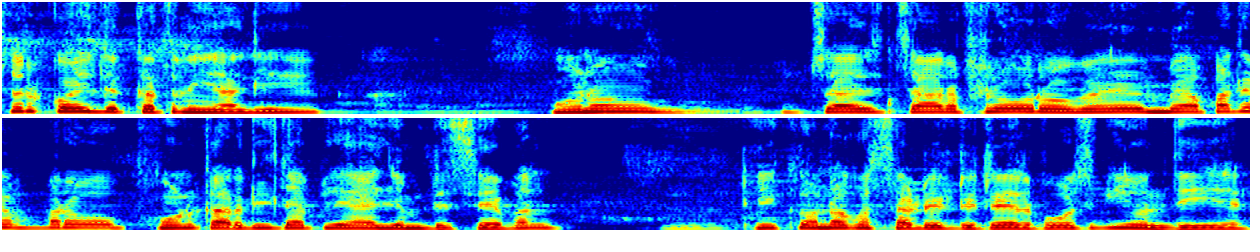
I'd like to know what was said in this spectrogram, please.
ਸਰ ਕੋਈ ਦਿੱਕਤ ਨਹੀਂ ਆ ਜੀ ਹੁਣ ਚਾਰ ਫਲੋਰ ਹੋਵੇ ਮੈਂ ਆਪਾਂ ਤੇ ਪਰ ਉਹ ਫੋਨ ਕਰ ਦਿੱਤਾ ਵੀ ਆਈ ਐਮ ਡਿਸੇਬਲ ਠੀਕ ਹੈ ਉਹਨਾਂ ਕੋਲ ਸਾਡੀ ਡਿਟੇਲ ਪਹੁੰਚ ਗਈ ਹੁੰਦੀ ਹੈ।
